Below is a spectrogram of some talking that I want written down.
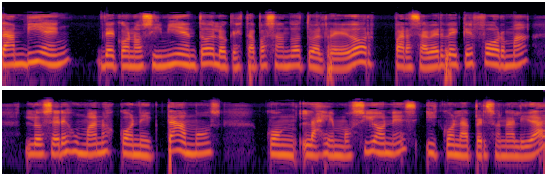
También de conocimiento de lo que está pasando a tu alrededor, para saber de qué forma los seres humanos conectamos con las emociones y con la personalidad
